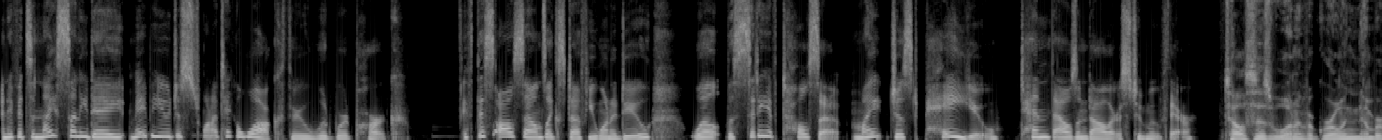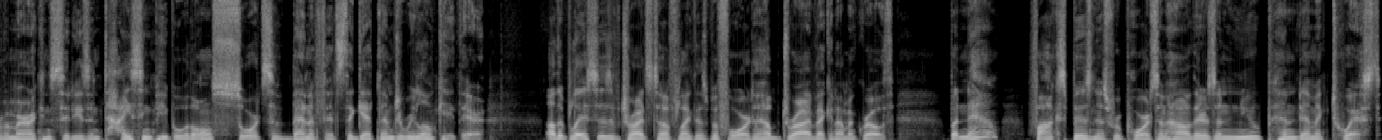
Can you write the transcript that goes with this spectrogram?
and if it's a nice sunny day, maybe you just want to take a walk through Woodward Park. If this all sounds like stuff you want to do, well, the city of Tulsa might just pay you $10,000 to move there. Tulsa is one of a growing number of American cities enticing people with all sorts of benefits to get them to relocate there. Other places have tried stuff like this before to help drive economic growth. But now, Fox Business reports on how there's a new pandemic twist.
